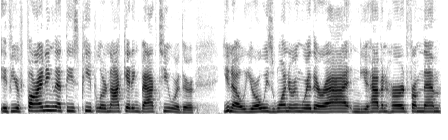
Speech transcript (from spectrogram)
if you're finding that these people are not getting back to you or they're, you know, you're always wondering where they're at and you haven't heard from them,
